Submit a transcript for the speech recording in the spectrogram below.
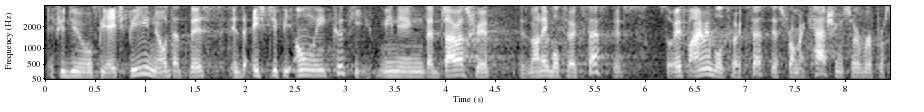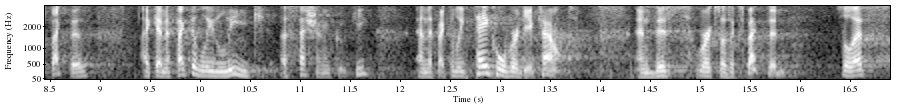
If you do know PHP, you know that this is HTTP only cookie, meaning that JavaScript is not able to access this. So if I'm able to access this from a caching server perspective, I can effectively leak a session cookie and effectively take over the account. And this works as expected. So let's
